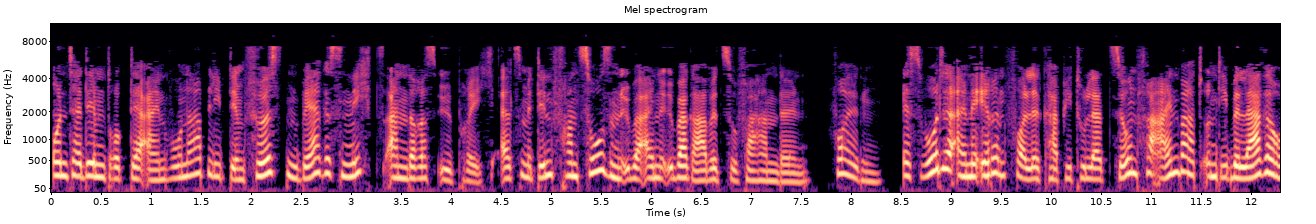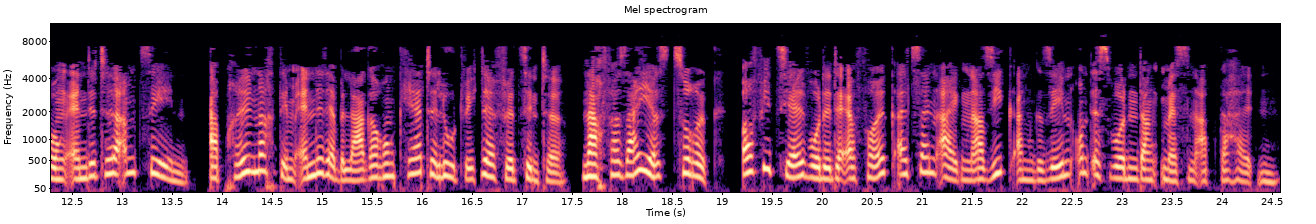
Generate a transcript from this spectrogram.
Unter dem Druck der Einwohner blieb dem Fürsten Berges nichts anderes übrig, als mit den Franzosen über eine Übergabe zu verhandeln. Folgen Es wurde eine ehrenvolle Kapitulation vereinbart und die Belagerung endete am 10. April nach dem Ende der Belagerung kehrte Ludwig XIV. nach Versailles zurück. Offiziell wurde der Erfolg als sein eigener Sieg angesehen und es wurden Dankmessen abgehalten.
